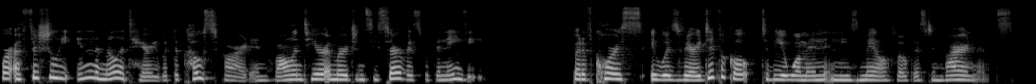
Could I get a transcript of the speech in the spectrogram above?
were officially in the military with the Coast Guard and volunteer emergency service with the Navy. But of course, it was very difficult to be a woman in these male focused environments.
